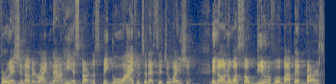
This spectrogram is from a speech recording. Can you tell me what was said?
fruition of it right now, he is starting to speak life into that situation. You know, and what's so beautiful about that verse,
